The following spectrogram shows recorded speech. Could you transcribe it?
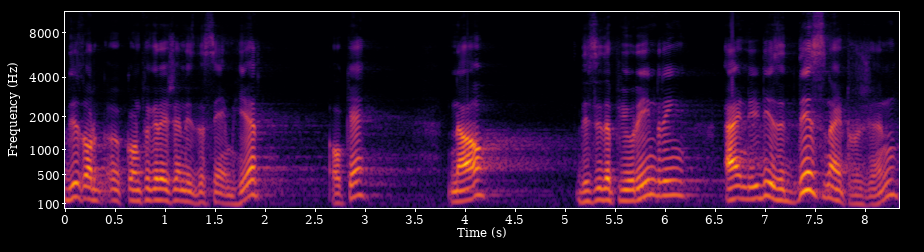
this or, uh, configuration is the same here. Okay. Now this is the purine ring and it is this nitrogen.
